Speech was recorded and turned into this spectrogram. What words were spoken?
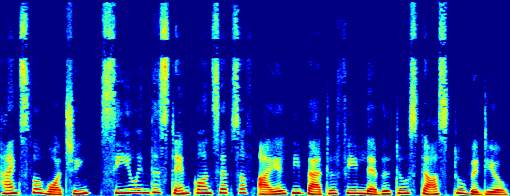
Thanks for watching. See you in the STEM concepts of ILP Battlefield Level 2 Task 2 video.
